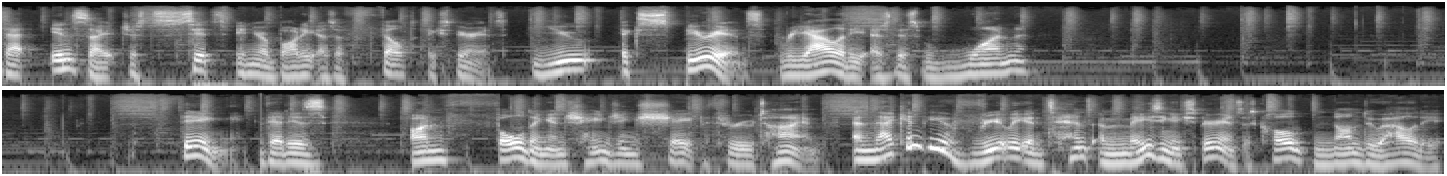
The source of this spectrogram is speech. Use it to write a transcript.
that insight just sits in your body as a felt experience. You experience reality as this one thing that is unfolding unfolding and changing shape through time. And that can be a really intense, amazing experience. It's called non-duality.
